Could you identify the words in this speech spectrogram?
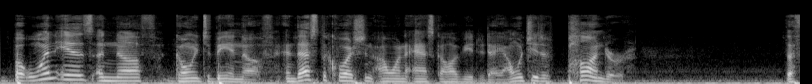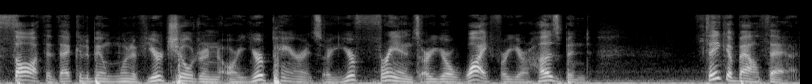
But when is enough going to be enough? And that's the question I want to ask all of you today. I want you to ponder the thought that that could have been one of your children or your parents or your friends or your wife or your husband. Think about that.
